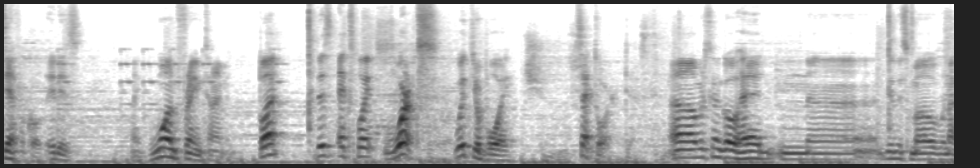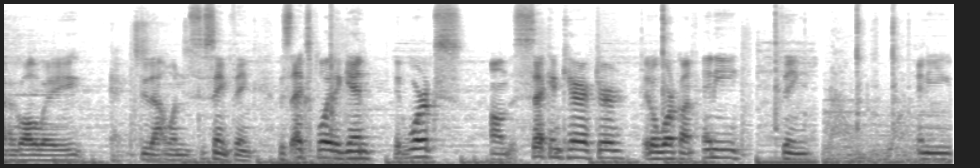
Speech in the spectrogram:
difficult. It is like one frame timing, but this exploit works with your boy Sector. Uh, we're just gonna go ahead and uh, do this mode. We're not gonna go all the way do that one. It's the same thing. This exploit again, it works on the second character. It'll work on anything, any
